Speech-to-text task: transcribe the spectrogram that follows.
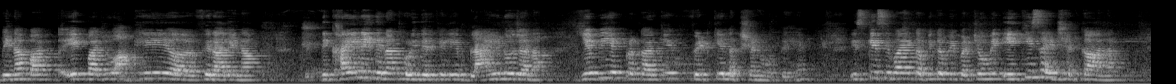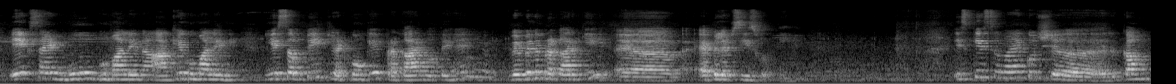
बिना बात, एक बाजू आँखें फिरा लेना, दिखाई नहीं देना थोड़ी देर के लिए ब्लाइंड हो जाना, ये भी एक प्रकार के फिट के लक्षण होते हैं। इसके सिवाय कभी कभी बच्चों में एक ही साइड झटका आना एक साइड मुँह घुमा लेना, आँखें घुमा लेनी, ये सब भी झटकों के प्रकार होते हैं। विभिन्न प्रकार की एपिलेप्सीज होती हैं। इसके सिवाय कुछ कम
